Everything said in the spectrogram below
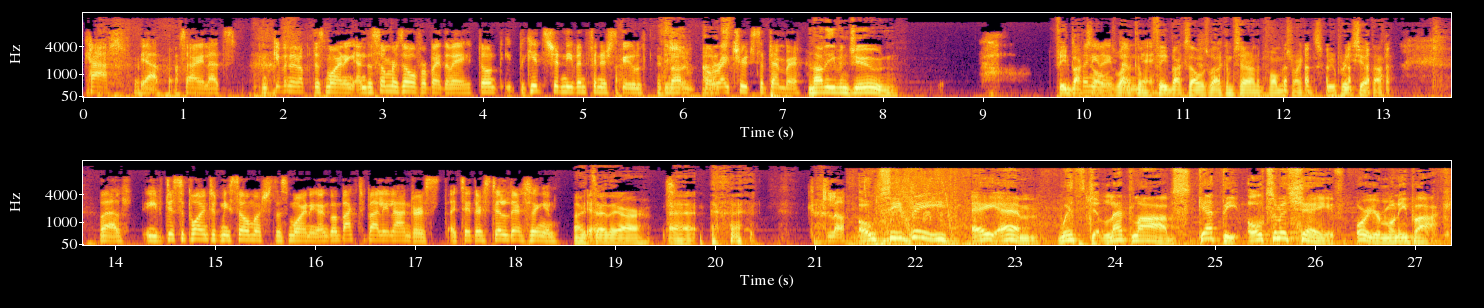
cat. Yeah, sorry lads, I'm giving it up this morning, and the summer's over. By the way, don't the kids shouldn't even finish school. They not- should go right through to September. Not even June. Feedback's always welcome. Monday. Feedback's always welcome, Sarah, on the performance rankings. We appreciate that. Well, you've disappointed me so much this morning. I'm going back to Ballylanders. I'd say they're still there singing. I'd Yeah. say they are. Uh, Good. OTB AM with Gillette Labs. Get the ultimate shave or your money back.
